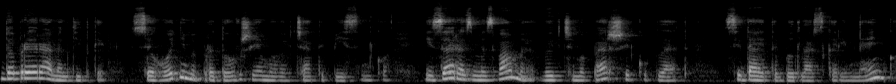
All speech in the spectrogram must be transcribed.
Добрий ранок, дітки! Сьогодні ми продовжуємо вивчати пісеньку. І зараз ми з вами вивчимо перший куплет. Сідайте, будь ласка, рівненько,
